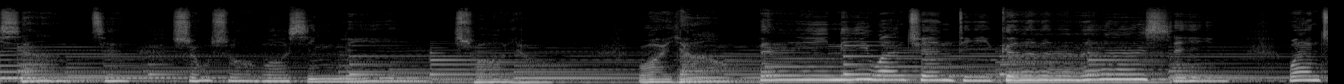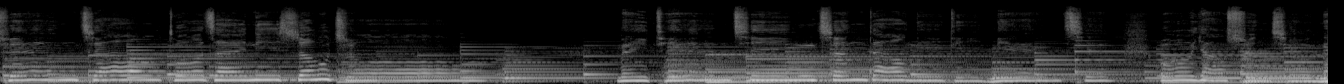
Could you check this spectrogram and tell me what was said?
相见，诉说我心里所有。我要被你完全的更新，完全交托在你手中。每天清晨到你的面前，我要寻求你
